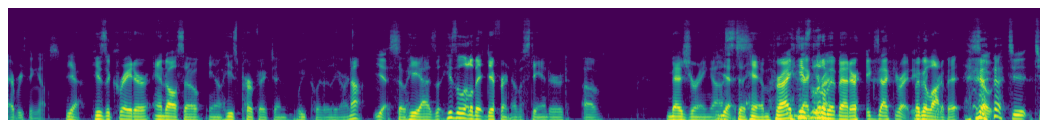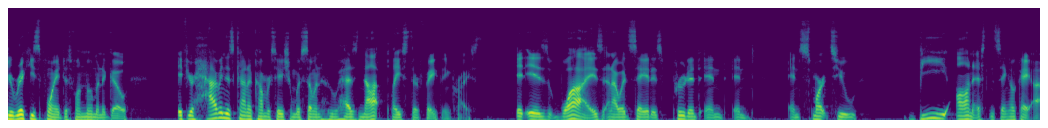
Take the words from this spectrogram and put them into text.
everything else. Yeah, he's a creator, and also, you know, he's perfect, and we clearly are not. Yes. So he has he's a little bit different of a standard of measuring us Yes. to him, right? he's a little right. bit better, Exactly right. maybe a lot right. of it. so to to Ricky's point just one moment ago, if you're having this kind of conversation with someone who has not placed their faith in Christ, it is wise and I would say it is prudent and and and smart to be honest and saying, okay, I,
